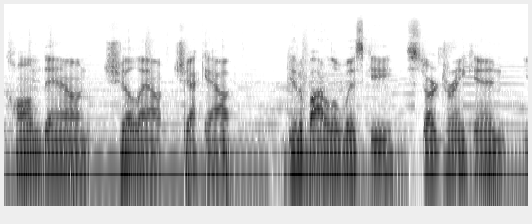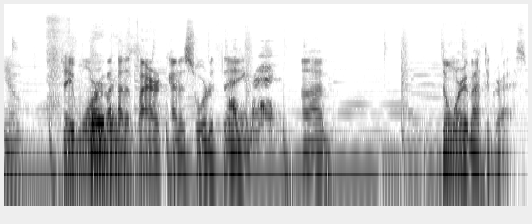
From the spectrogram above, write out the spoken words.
Calm down, chill out, check out, get a bottle of whiskey, start drinking, you know, stay warm by the fire kind of sort of thing. Um, don't worry about the grass.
